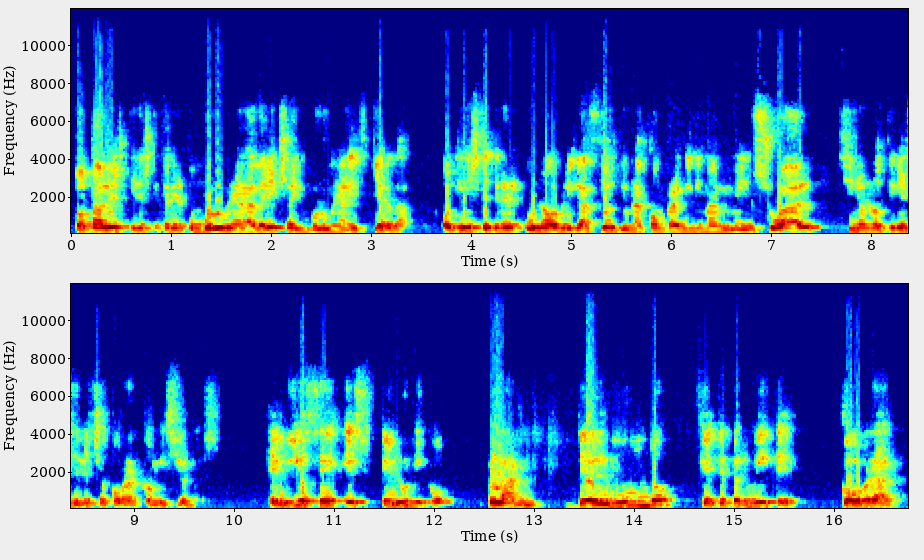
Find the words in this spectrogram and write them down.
totales, tienes que tener un volumen a la derecha y un volumen a la izquierda. O tienes que tener una obligación de una compra mínima mensual, si no, no tienes derecho a cobrar comisiones. El IOC es el único plan del mundo que te permite cobrar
